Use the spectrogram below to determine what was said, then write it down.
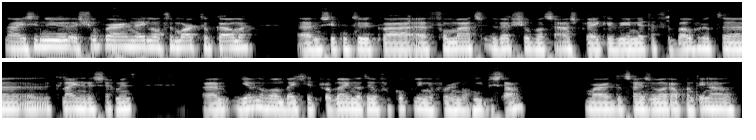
Nou, je ziet nu shopper in Nederland de markt op komen. Er zit natuurlijk qua uh, formaat webshop wat ze aanspreken weer net even boven dat uh, kleinere segment. Die hebben nog wel een beetje het probleem dat heel veel koppelingen voor hun nog niet bestaan. Maar dat zijn ze wel rap aan het inhouden.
